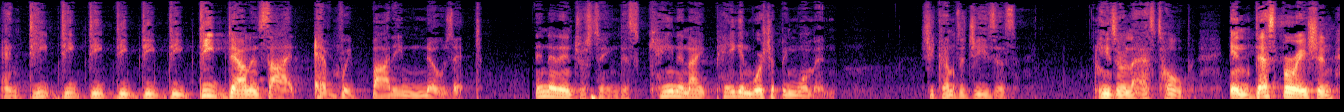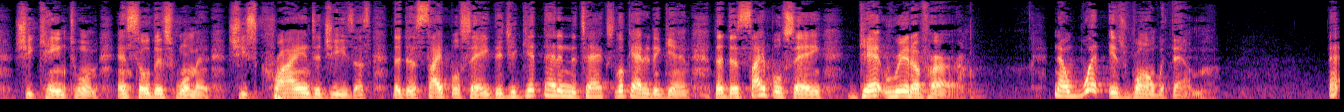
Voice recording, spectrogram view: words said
And deep, deep, deep, deep, deep, deep, deep down inside, everybody knows it. Isn't that interesting? This Canaanite pagan worshiping woman, she comes to Jesus. He's her last hope. In desperation, she came to him. And so this woman, she's crying to Jesus. The disciples say, did you get that in the text? Look at it again. The disciples say, get rid of her. Now, what is wrong with them? I,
